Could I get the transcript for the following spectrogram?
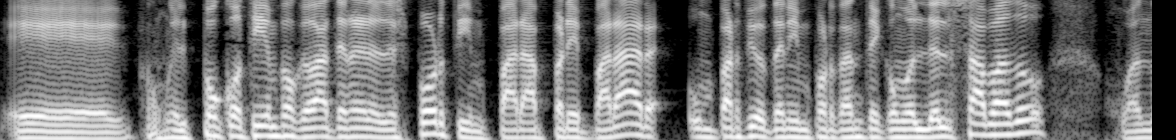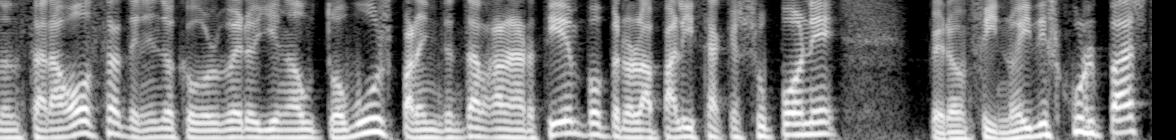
eh, con el poco tiempo que va a tener el Sporting para preparar un partido tan importante como el del sábado, jugando en Zaragoza, teniendo que volver hoy en autobús para intentar ganar tiempo, pero la paliza que supone, pero en fin, no hay disculpas.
